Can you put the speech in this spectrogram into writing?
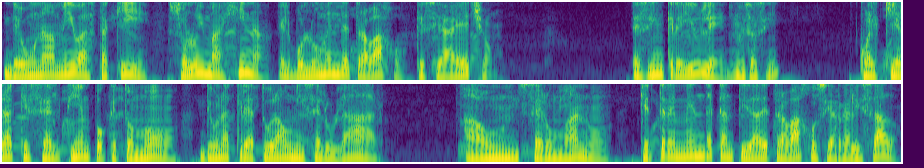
De una amiba hasta aquí, Solo imagina el volumen de trabajo que se ha hecho. Es increíble, ¿no es así? Cualquiera que sea el tiempo que tomó de una criatura unicelular a un ser humano, qué tremenda cantidad de trabajo se ha realizado.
